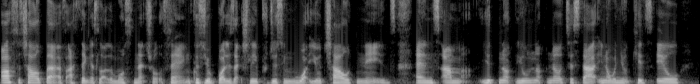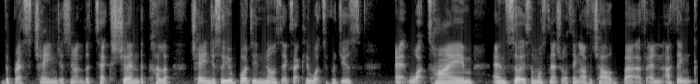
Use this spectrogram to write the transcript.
after childbirth, I think it's like the most natural thing because your body's actually producing what your child needs, and um, you'd not you'll not notice that you know when your kid's ill, the breast changes, you know the texture and the color changes, so your body knows exactly what to produce at what time, and so it's the most natural thing after childbirth, and I think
